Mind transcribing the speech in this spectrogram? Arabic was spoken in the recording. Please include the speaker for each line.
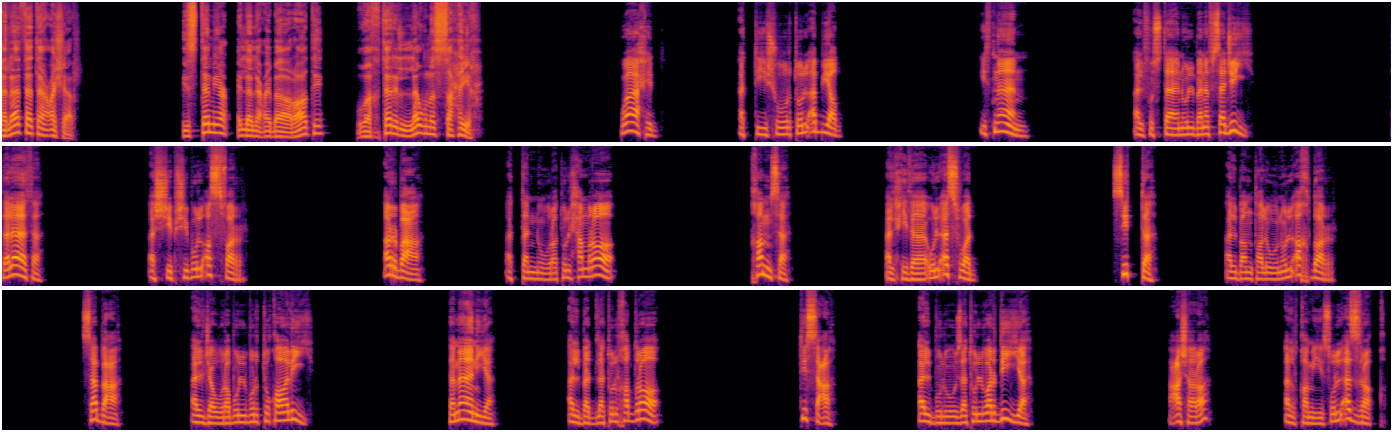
Speaker 1: ثلاثة عشر. استمع إلى العبارات واختر اللون الصحيح.
Speaker 2: واحد. التيشيرت الأبيض. اثنان. الفستان البنفسجي. ثلاثة. الشبشب الأصفر. أربعة. التنورة الحمراء. خمسة. الحذاء الأسود. ستة. البنطلون الأخضر. سبعة. الجورب البرتقالي. ثمانية. البدلة الخضراء. تسعة. البلوزة الوردية. عشرة القميص الأزرق.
